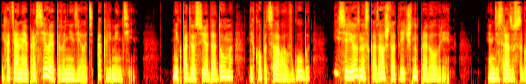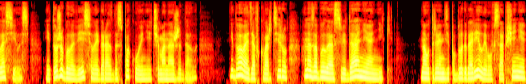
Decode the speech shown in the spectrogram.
И хотя она и просила этого не делать, о Клементине. Ник подвез ее до дома, легко поцеловал в губы, и серьезно сказал, что отлично провел время. Энди сразу согласилась. Ей тоже было весело и гораздо спокойнее, чем она ожидала. Едва войдя в квартиру, она забыла о свидании, о Нике. Наутро Энди поблагодарила его в сообщении,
